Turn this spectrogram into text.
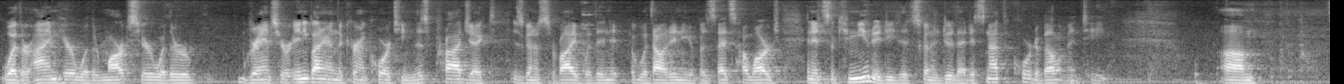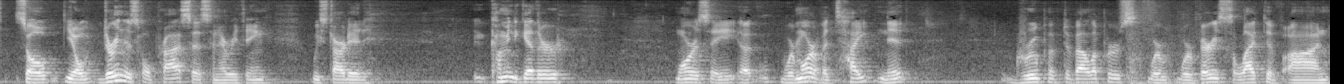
whether I'm here, whether Mark's here, whether Grant's here, anybody on the current core team, this project is gonna survive within it, without any of us. That's how large, and it's the community that's gonna do that. It's not the core development team. Um, So, you know, during this whole process and everything, we started coming together more as a, uh, we're more of a tight knit group of developers. We're, we're very selective on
